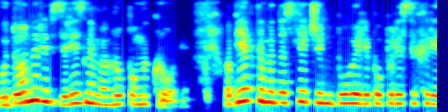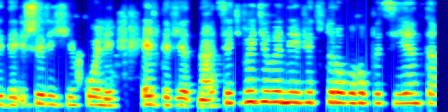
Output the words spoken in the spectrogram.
у донорів з різними групами крові. Об'єктами досліджень були ліпополісахариди Escherichia coli L19, виділений від здорового пацієнта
